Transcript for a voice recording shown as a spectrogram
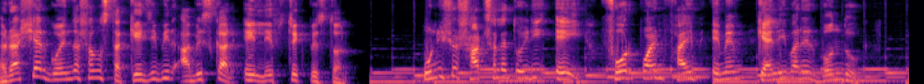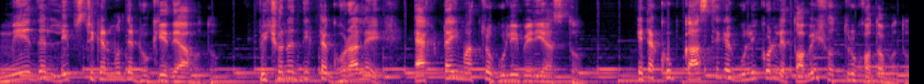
রাশিয়ার গোয়েন্দা সংস্থা কেজিবির আবিষ্কার এই লিপস্টিক পিস্তল। উনিশশো ষাট সালে তৈরি এই four point five M M ক্যালিবারের বন্দুক মেয়েদের লিপস্টিকের মধ্যে ঢুকিয়ে দেওয়া হতো। পিছনের দিকটা ঘোরালে একটাই মাত্র গুলি বেরিয়ে আসতো। এটা খুব কাছ থেকে গুলি করলে তবেই শত্রু খতম হতো।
